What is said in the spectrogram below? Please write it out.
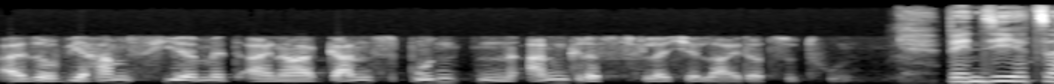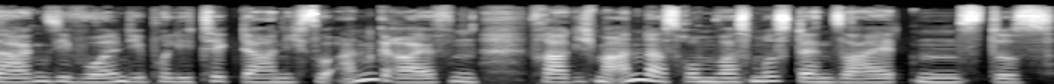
Also wir haben es hier mit einer ganz bunten Angriffsfläche leider zu tun. Wenn Sie jetzt sagen, Sie wollen die Politik da nicht so angreifen, frage ich mal andersrum, was muss denn seitens des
